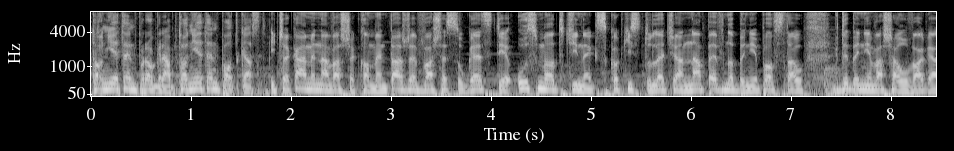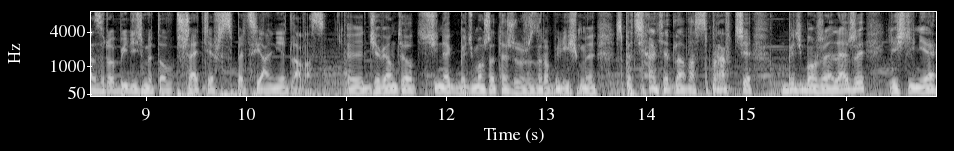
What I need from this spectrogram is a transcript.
To nie ten program, to nie ten podcast. I czekamy na wasze komentarze, wasze sugestie. Ósmy odcinek Skoki Stulecia na pewno by nie powstał, gdyby nie wasza uwaga. Zrobiliśmy to przecież specjalnie dla was. E, Dziewiąty odcinek być może też już zrobiliśmy specjalnie dla was. Sprawdźcie, być może leży, jeśli nie,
